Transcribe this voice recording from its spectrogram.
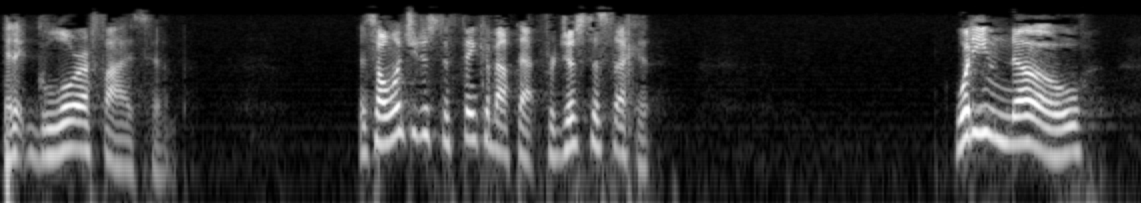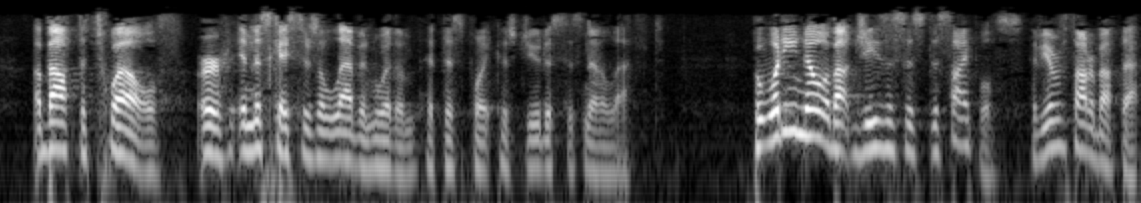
And it glorifies Him. And so I want you just to think about that for just a second. What do you know about the 12? Or in this case, there's 11 with them at this point because Judas has now left. But what do you know about Jesus' disciples? Have you ever thought about that?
